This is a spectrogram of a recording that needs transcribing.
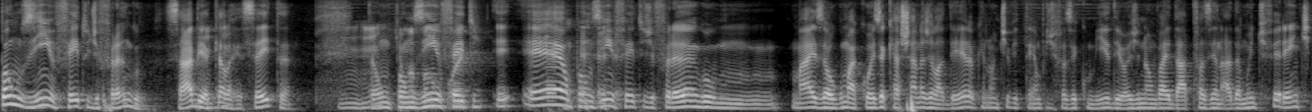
pãozinho feito de frango, sabe uhum. aquela receita? Uhum, então, um pãozinho feito. É, um pãozinho feito de frango, mais alguma coisa que achar na geladeira, porque não tive tempo de fazer comida e hoje não vai dar para fazer nada muito diferente.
